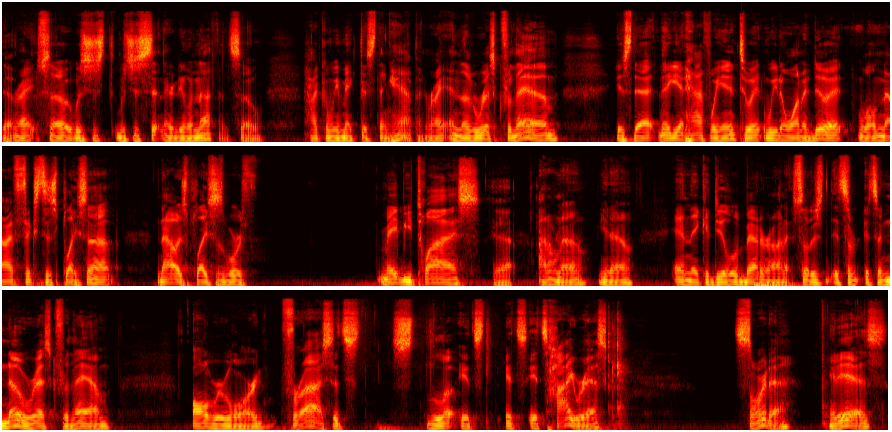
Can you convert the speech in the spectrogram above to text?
Yeah. Right. So it was just it was just sitting there doing nothing. So how can we make this thing happen? Right. And the risk for them is that they get halfway into it and we don't want to do it. Well, now I've fixed this place up. Now his place is worth maybe twice. Yeah. I don't know, you know, and they could do a little better on it. So it's a it's a no risk for them, all reward. For us, it's it's it's it's high risk, sorta. It is,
